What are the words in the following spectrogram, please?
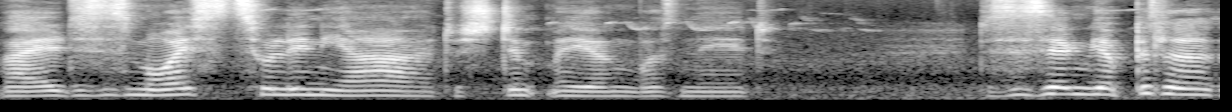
weil das ist meist zu linear, das stimmt mir irgendwas nicht. Das ist irgendwie ein bisschen,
